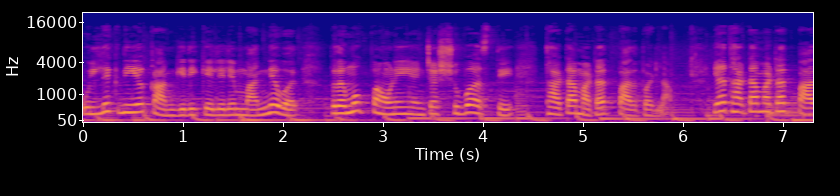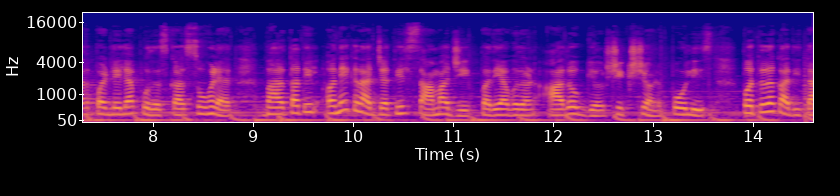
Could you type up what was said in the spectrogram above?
उल्लेखनीय कामगिरी केलेले मान्यवर प्रमुख पाहुणे यांच्या शुभ हस्ते थाटामाटात पार पडला. या थाटामाटात पार पडलेल्या पुरस्कार सोहळ्यात भारतातील अनेक राज्यातील सामाजिक पर्यावरण आरोग्य शिक्षण पोलीस पत्रकारिता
